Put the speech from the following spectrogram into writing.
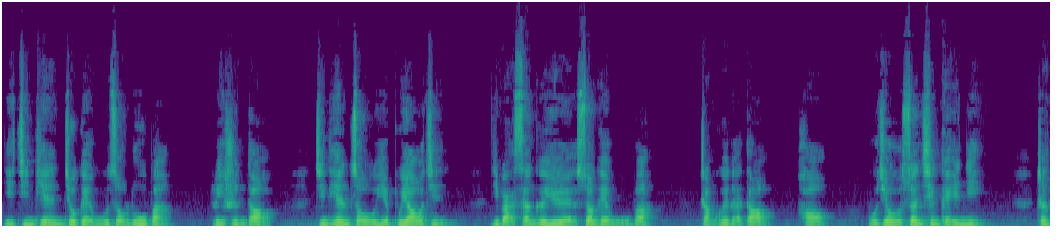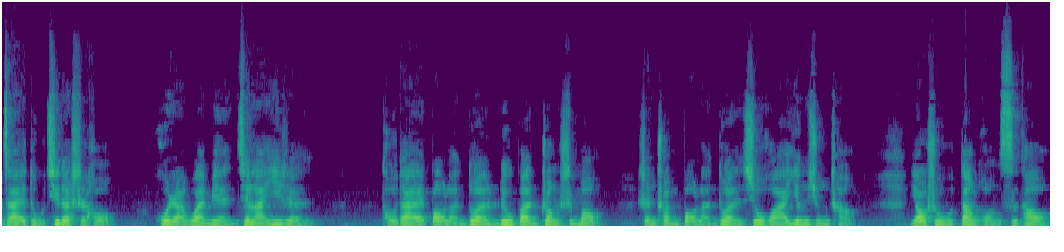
你今天就给吾走路吧，李顺道：“今天走也不要紧，你把三个月算给吾吧。”掌柜的道：“好，吾就算清给你。”正在赌气的时候，忽然外面进来一人，头戴宝蓝缎六瓣壮士帽，身穿宝蓝缎绣花英雄氅，腰束淡黄丝绦，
